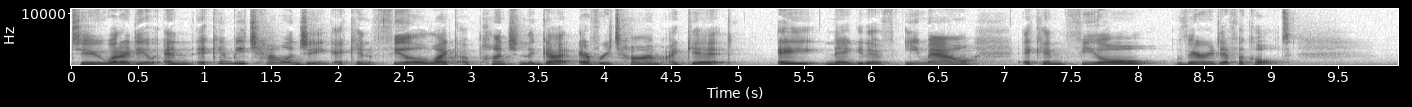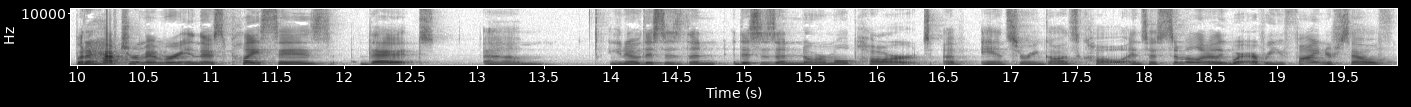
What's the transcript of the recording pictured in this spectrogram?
to what I do. And it can be challenging. It can feel like a punch in the gut every time I get a negative email. It can feel very difficult. But I have to remember in those places that um, you know this is the this is a normal part of answering God's call. And so similarly wherever you find yourself,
